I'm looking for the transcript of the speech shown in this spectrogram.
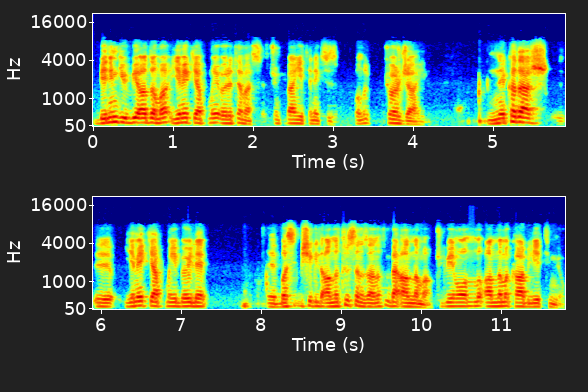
Benim gibi bir adama yemek yapmayı öğretemezsiniz. Çünkü ben yeteneksizim. Konu kör cahil. Ne kadar e, yemek yapmayı böyle e, basit bir şekilde anlatırsanız anlatın ben anlamam. Çünkü benim onu anlama kabiliyetim yok.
